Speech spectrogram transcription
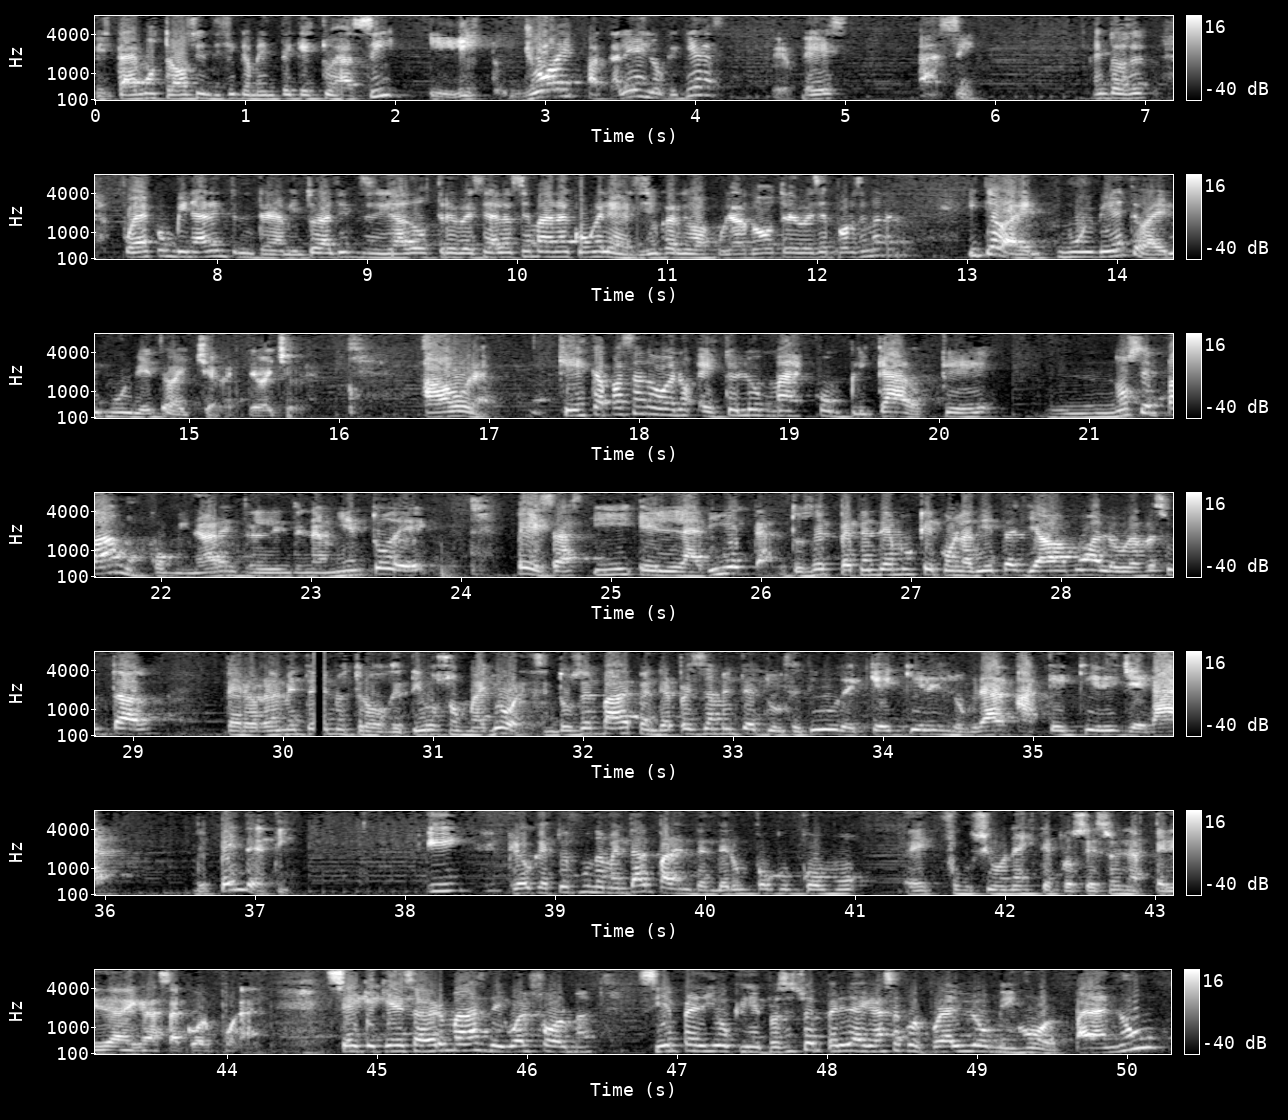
Está demostrado científicamente que esto es así y listo. Yo es patalees lo que quieras, pero es así. Entonces, puedes combinar entre entrenamiento de alta intensidad dos o tres veces a la semana con el ejercicio cardiovascular dos o tres veces por semana. Y te va a ir muy bien, te va a ir muy bien, te va a ir chévere, te va a ir chévere. Ahora, ¿qué está pasando? Bueno, esto es lo más complicado, que no sepamos combinar entre el entrenamiento de pesas y la dieta. Entonces pretendemos que con la dieta ya vamos a lograr resultados pero realmente nuestros objetivos son mayores. Entonces va a depender precisamente de tu objetivo, de qué quieres lograr, a qué quieres llegar. Depende de ti. Y creo que esto es fundamental para entender un poco cómo eh, funciona este proceso en la pérdida de grasa corporal. Sé que quieres saber más, de igual forma, siempre digo que en el proceso de pérdida de grasa corporal lo mejor, para no,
